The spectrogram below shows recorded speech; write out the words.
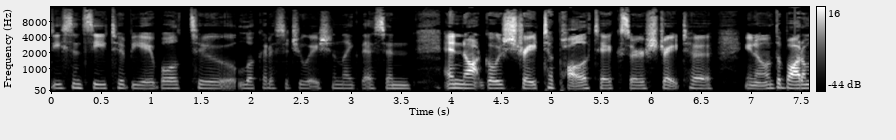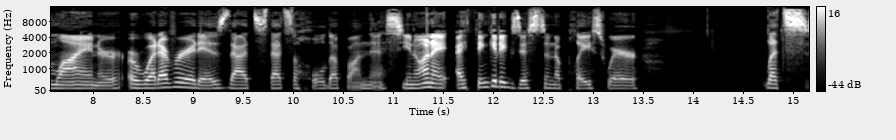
decency to be able to look at a situation like this and and not go straight to politics or straight to you know the bottom line or or whatever it is that's that's the holdup on this you know? And i i think it exists in a place where let's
